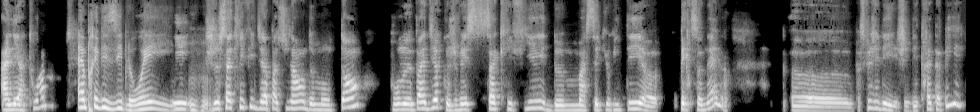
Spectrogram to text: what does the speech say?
aléatoire. Imprévisible, oui. Et mmh je sacrifie déjà pas suffisamment de mon temps pour ne pas dire que je vais sacrifier de ma sécurité euh, personnelle euh, parce que j'ai des j'ai des traites à payer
